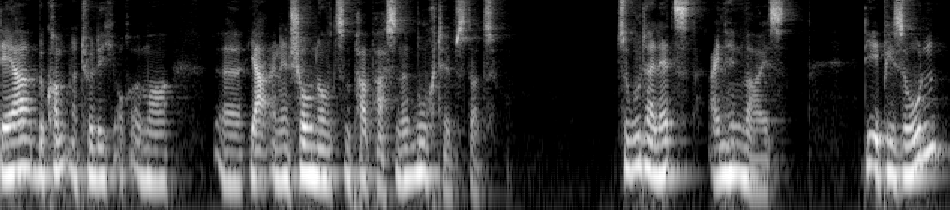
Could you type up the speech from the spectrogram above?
der bekommt natürlich auch immer äh, ja, in den Shownotes ein paar passende Buchtipps dazu. Zu guter Letzt ein Hinweis. Die Episoden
